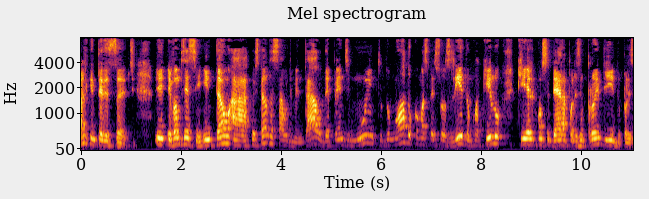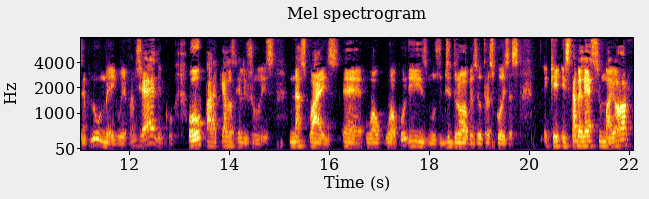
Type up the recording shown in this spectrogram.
Olha que interessante. E, e, vamos dizer assim, então a questão da saúde mental depende muito do modo como as pessoas lidam com aquilo que ele considera, por exemplo, proibido, por exemplo, no meio evangélico ou para aquelas religiões nas quais é, o, o alcoolismo, uso de drogas e outras coisas que estabelece um maior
